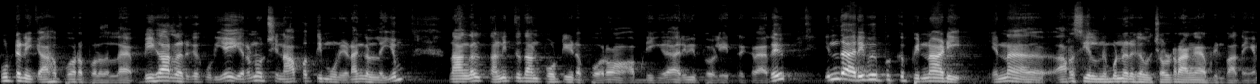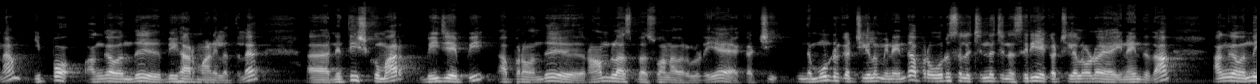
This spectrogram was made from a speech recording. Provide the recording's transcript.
கூட்டணிக்காக போற போகிறதில்ல பீகாரில் இருக்கக்கூடிய இருநூற்றி நாற்பத்தி மூணு இடங்கள்லையும் நாங்கள் தனித்து தான் போட்டியிட போகிறோம் அப்படிங்கிற அறிவிப்பு வெளியிட்டிருக்கிறாரு. இந்த அறிவிப்புக்கு பின்னாடி என்ன அரசியல் நிபுணர்கள் சொல்கிறாங்க அப்படின்னு பார்த்தீங்கன்னா இப்போ அங்கே வந்து பீகார் மாநிலத்தில் நிதிஷ்குமார் பிஜேபி அப்புறம் வந்து ராம்விலாஸ் பஸ்வான் அவர்களுடைய கட்சி. இந்த மூன்று கட்சிகளும் இணைந்து அப்புறம் ஒரு சில சின்ன சின்ன சிறிய கட்சிகளோட இணைந்து தான் அங்கே வந்து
